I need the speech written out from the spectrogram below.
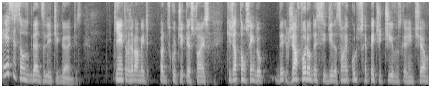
Esses são os grandes litigantes que entram geralmente para discutir questões que já estão sendo, já foram decididas, são recursos repetitivos que a gente chama.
